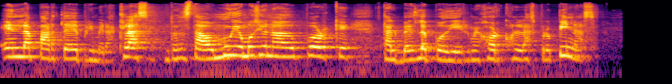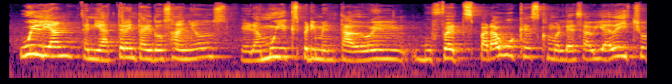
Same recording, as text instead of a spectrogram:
en la parte de primera clase. Entonces estaba muy emocionado porque tal vez le podía ir mejor con las propinas. William tenía 32 años, era muy experimentado en buffets para buques, como les había dicho,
